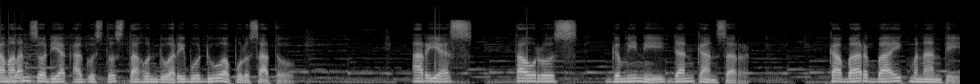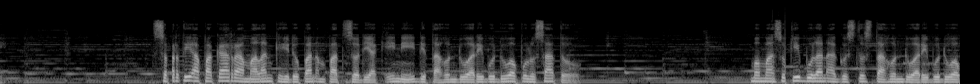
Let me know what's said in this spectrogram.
Ramalan zodiak Agustus tahun 2021. Aries, Taurus, Gemini dan Cancer. Kabar baik menanti. Seperti apakah ramalan kehidupan empat zodiak ini di tahun 2021? Memasuki bulan Agustus tahun 2021,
